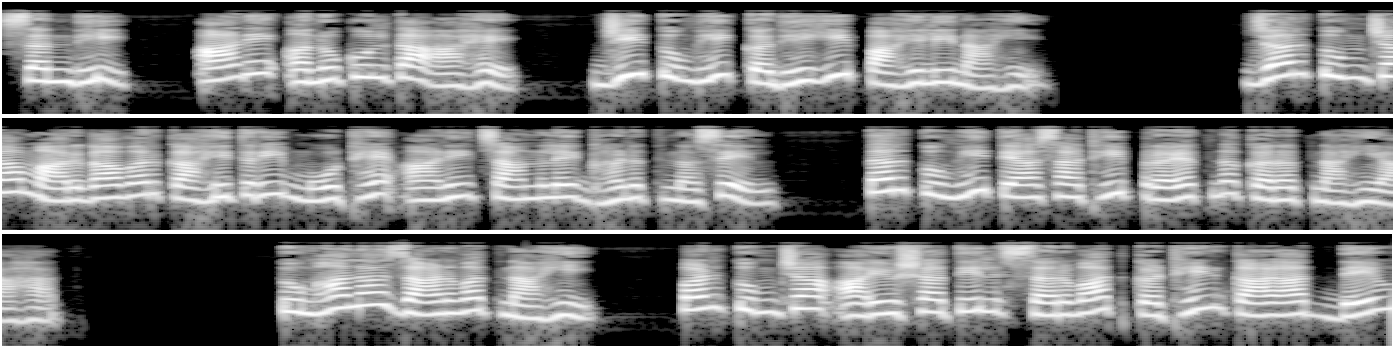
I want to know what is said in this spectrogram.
संधी आणि अनुकूलता आहे जी तुम्ही कधीही पाहिली नाही. जर तुमच्या मार्गावर काहीतरी मोठे आणि चांगले घडत नसेल तर तुम्ही त्यासाठी प्रयत्न करत नाही आहात. तुम्हाला जाणवत नाही पण तुमच्या आयुष्यातील सर्वात कठीण काळात देव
